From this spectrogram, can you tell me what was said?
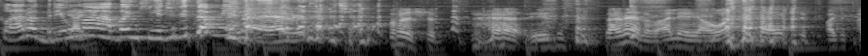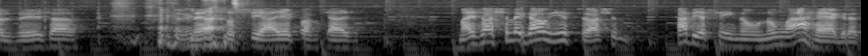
Claro, abriu E aí? uma banquinha de vitaminas. é verdade. Poxa, isso, tá vendo? Olha aí, a outra ideia que você pode fazer já É né, associar aí com a viagem. Mas eu acho legal isso, eu acho, sabe, assim, não, não há regras.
